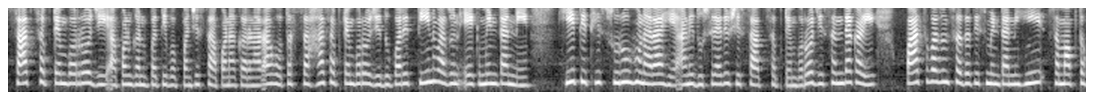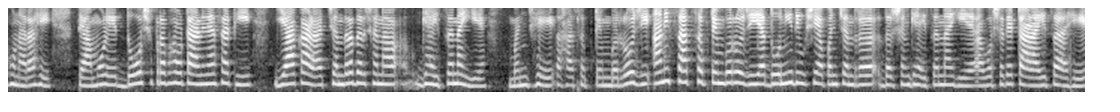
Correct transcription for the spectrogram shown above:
सात सप्टेंबर रोजी आपण गणपती बाप्पांची स्थापना करणार आहोत. तर सहा सप्टेंबर रोजी दुपारी तीन वाजून एक मिनिटांनी ही तिथी सुरू होणार आहे आणि दुसऱ्या दिवशी सात सप्टेंबर रोजी संध्याकाळी पाच वाजून सदतीस मिनिटांनी ही समाप्त होणार आहे. त्यामुळे दोष प्रभाव टाळण्यासाठी या काळात चंद्रदर्शन घ्यायचं नाही आहे म्हणजे सहा सप्टेंबर रोजी आणि सात सप्टेंबर रोजी या दोन्ही दिवशी आपण चंद्रदर्शन घ्यायचं नाही आहे अवश्य ते टाळायचं आहे.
